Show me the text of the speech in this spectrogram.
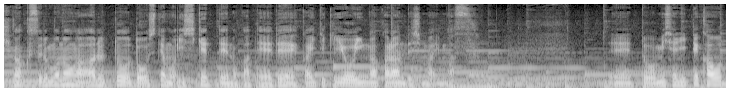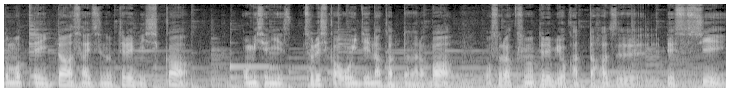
比較するものがあるとどうしても意思決定の過程で快適要因が絡んでしまいます。えーと、お店に行って買おうと思っていたサイズのテレビしかお店にそれしか置いていなかったならばおそらくそのテレビを買ったはずですし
